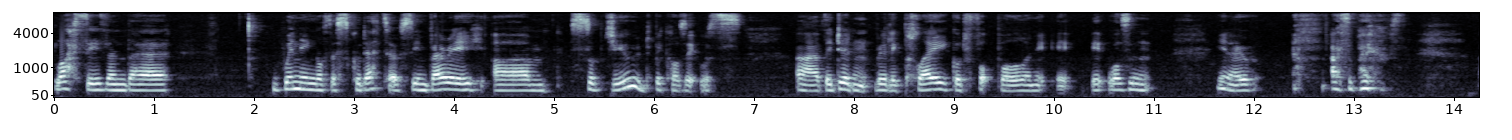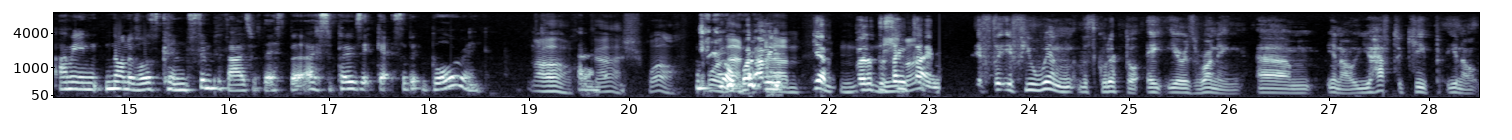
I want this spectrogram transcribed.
last season their winning of the Scudetto seemed very um, subdued because it was uh, they didn't really play good football and it, it, it wasn't, you know, I suppose. I mean, none of us can sympathise with this, but I suppose it gets a bit boring. Oh um, gosh, well, no, but I mean, um, yeah, but at the Nima? same time, if the, if you win the Scudetto eight years running, um, you know you have to keep you know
